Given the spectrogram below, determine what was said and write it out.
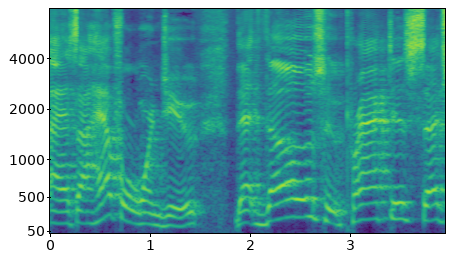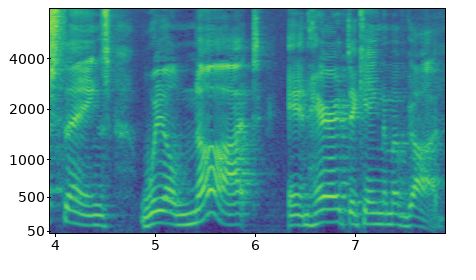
as I have forewarned you, that those who practice such things will not inherit the kingdom of God.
